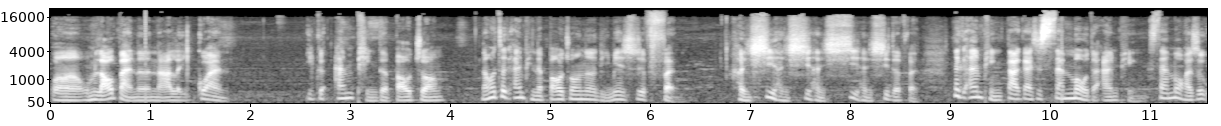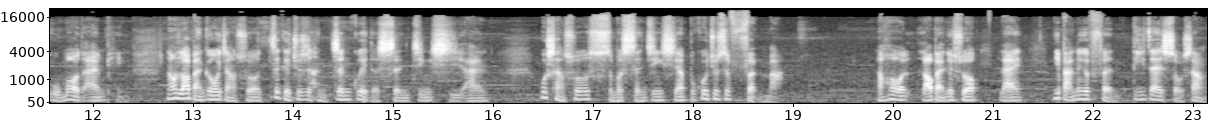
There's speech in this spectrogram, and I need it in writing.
我我们老板呢拿了一罐一个安瓶的包装，然后这个安瓶的包装呢里面是粉，很细很细很细很细的粉。那个安瓶大概是三沫的安瓶，三沫还是五沫的安瓶。然后老板跟我讲说，这个就是很珍贵的神经酰胺。我想说什么神经酰胺，不过就是粉嘛。然后老板就说：“来，你把那个粉滴在手上。”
